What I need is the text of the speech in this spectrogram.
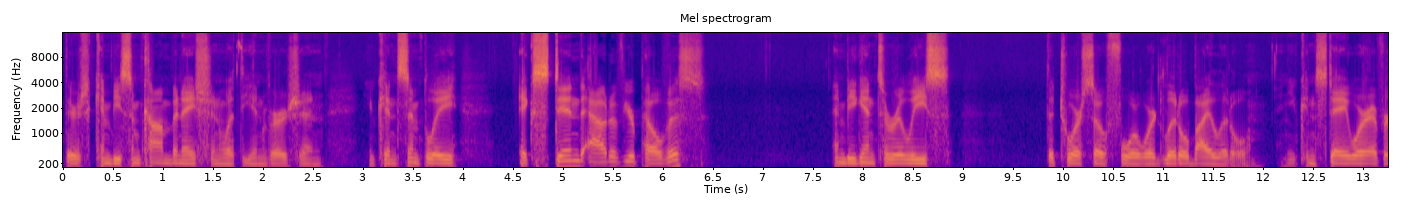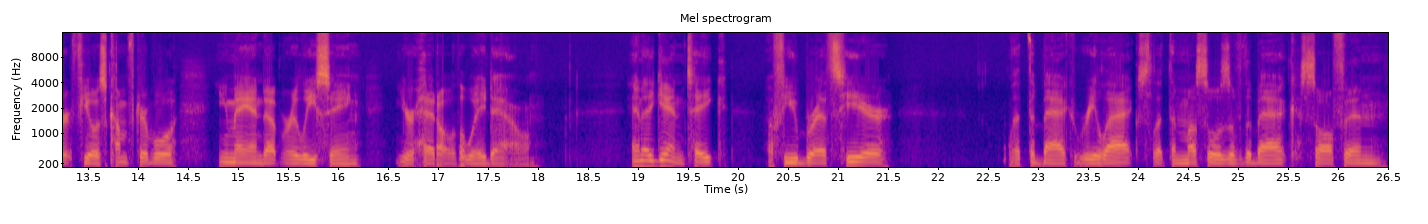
there can be some combination with the inversion. You can simply extend out of your pelvis and begin to release the torso forward little by little. And you can stay wherever it feels comfortable. You may end up releasing your head all the way down. And again, take a few breaths here let the back relax, let the muscles of the back soften.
